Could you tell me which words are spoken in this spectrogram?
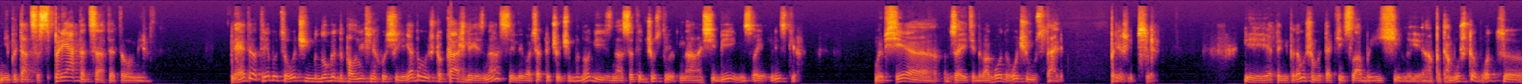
не пытаться спрятаться от этого мира. Для этого требуется очень много дополнительных усилий. Я думаю, что каждый из нас, или во всяком случае очень многие из нас, это чувствуют на себе и на своих близких. Мы все за эти два года очень устали, прежде всего. И это не потому, что мы такие слабые и хилые, а потому что вот э,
